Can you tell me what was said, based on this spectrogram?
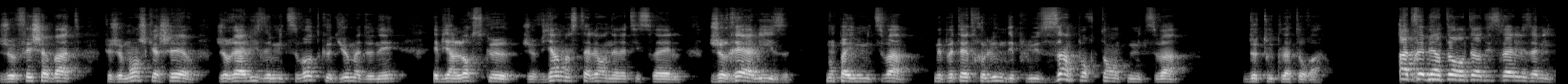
je fais Shabbat, que je mange kasher, je réalise les mitzvot que Dieu m'a donnés, eh bien lorsque je viens m'installer en Eretz Israël, je réalise non pas une mitzvah, mais peut-être l'une des plus importantes mitzvahs de toute la Torah. À très bientôt en terre d'Israël, les amis.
